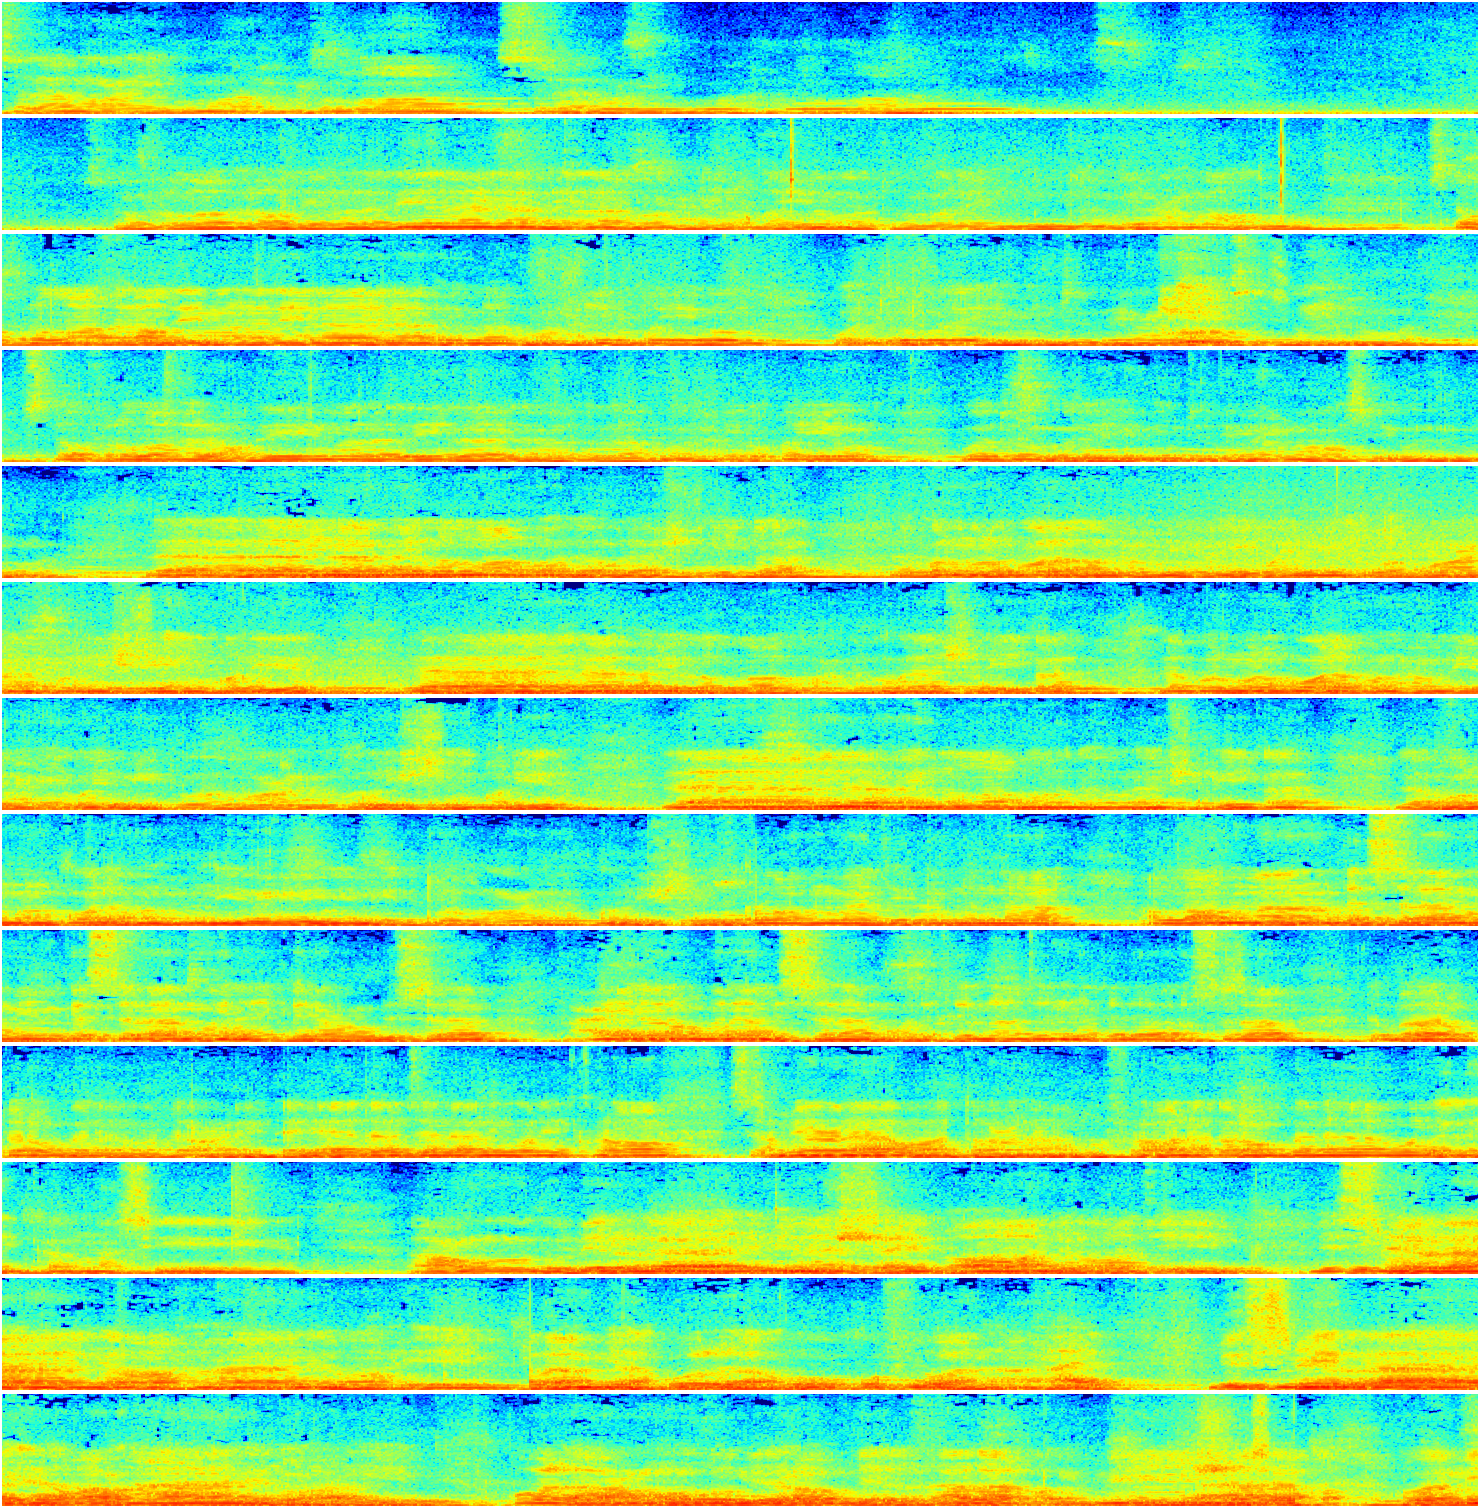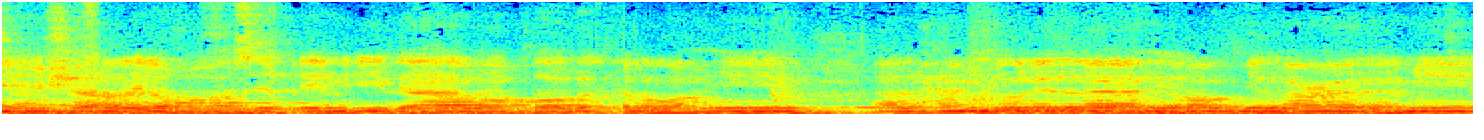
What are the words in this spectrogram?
Assalamualaikum warahmatullahi Assalamualaikum warahmatullahi Astagfirullahaladzim. المصير أعوذ بالله من الشيطان الرجيم. بسم الله الرحمن الرحيم. لم يكن له كفوا أحد. بسم الله الرحمن الرحيم. قل أعوذ برب الفلق من شر ومن شر غاسق إذا وقب الرحيم الحمد لله رب العالمين.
